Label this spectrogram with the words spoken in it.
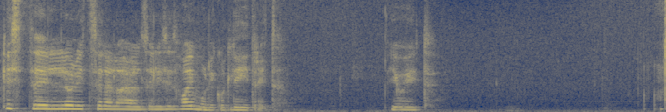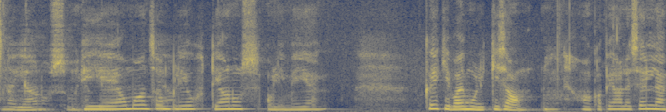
Kes teil olid sellel ajal sellised vaimulikud liidrid, juhid? no Jaanus muidugi. meie oma ansambli juht Jaanus oli meie kõigi vaimulik isa, aga peale selle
